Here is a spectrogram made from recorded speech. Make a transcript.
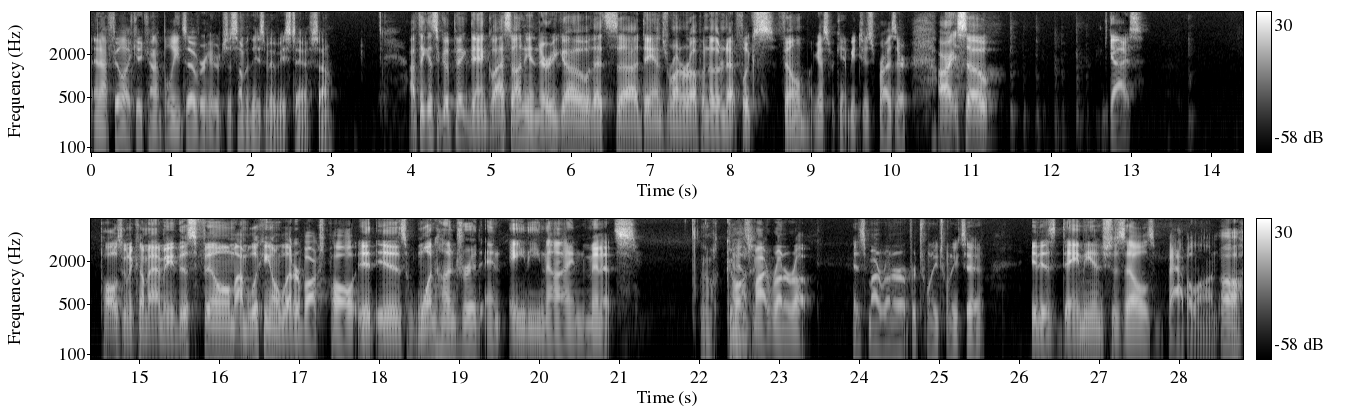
And I feel like it kind of bleeds over here to some of these movies too. So I think it's a good pick, Dan. Glass Onion. There you go. That's uh, Dan's runner up, another Netflix film. I guess we can't be too surprised there. All right. So guys. Paul's going to come at me. This film, I'm looking on Letterboxd, Paul. It is 189 minutes. Oh God! it's my runner-up. It's my runner-up for 2022. It is Damien Chazelle's Babylon. Oh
